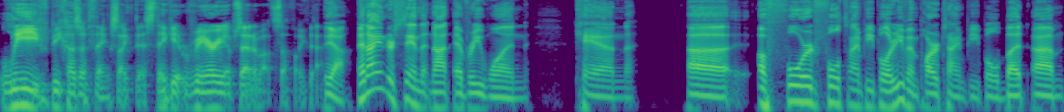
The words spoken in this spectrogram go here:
leave because of things like this. They get very upset about stuff like that. Yeah. And I understand that not everyone can uh afford full-time people or even part-time people, but um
